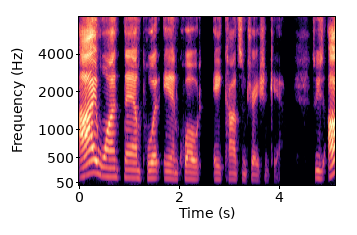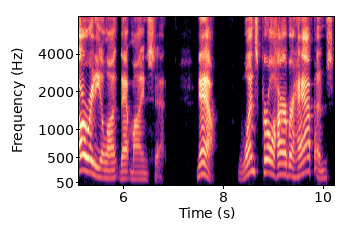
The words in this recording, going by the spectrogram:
I want them put in, quote, a concentration camp. So he's already along that mindset. Now, once Pearl Harbor happens,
